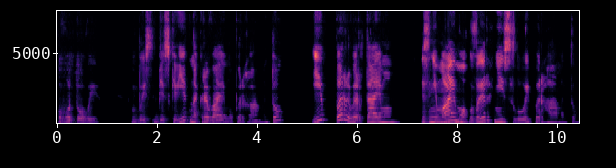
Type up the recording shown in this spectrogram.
Готовий бісквіт накриваємо пергаментом і перевертаємо, знімаємо верхній слой пергаменту.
